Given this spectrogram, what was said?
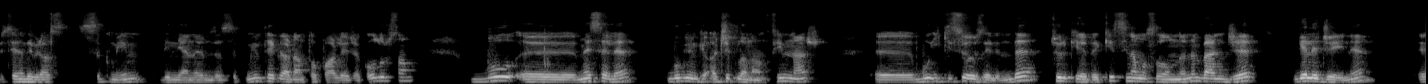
Seni de biraz sıkmayayım, dinleyenlerimize sıkmayayım. Tekrardan toparlayacak olursam bu e, mesele bugünkü açıklanan filmler e, bu ikisi özelinde Türkiye'deki sinema salonlarının bence geleceğini e,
